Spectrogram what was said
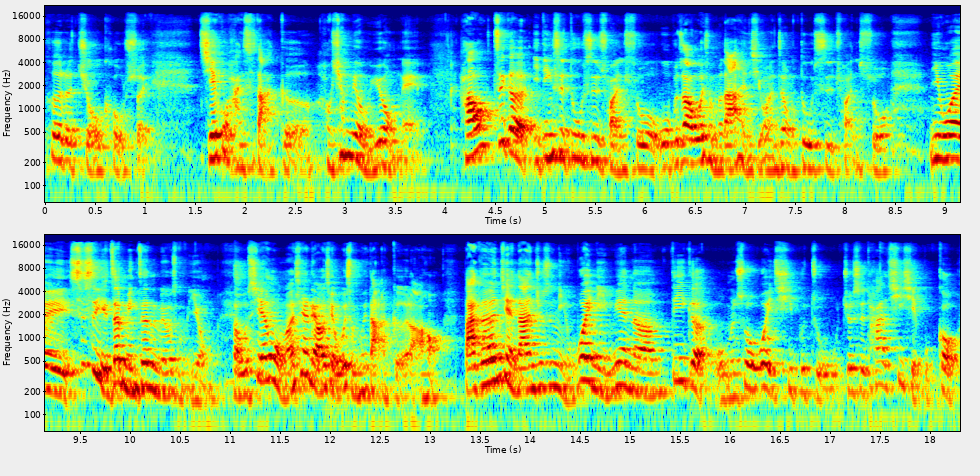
喝了九口水，结果还是打嗝，好像没有用哎。”好，这个一定是都市传说，我不知道为什么大家很喜欢这种都市传说，因为事实也证明真的没有什么用。首先，我们要先了解为什么会打嗝啦哈。打嗝很简单，就是你胃里面呢，第一个我们说胃气不足，就是它的气血不够。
